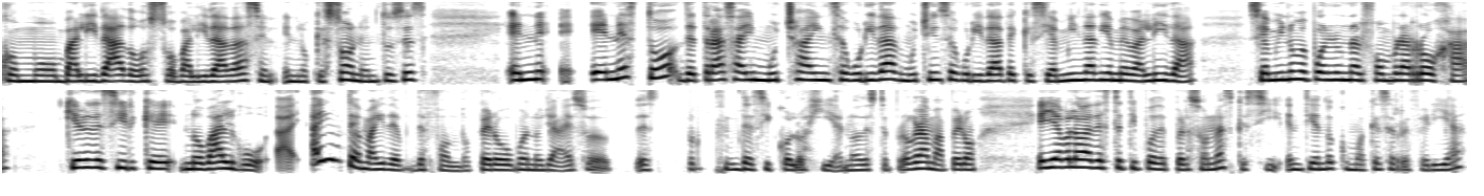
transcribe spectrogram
como validados o validadas en, lo que son. Entonces, en, en, esto detrás hay mucha inseguridad, mucha inseguridad de que si a mí nadie me valida, si a mí no me ponen una alfombra roja, quiere decir que no valgo. Hay, un tema ahí de, de, fondo, pero bueno, ya eso es de psicología, no de este programa, pero ella hablaba de este tipo de personas que sí entiendo como a qué se refería.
